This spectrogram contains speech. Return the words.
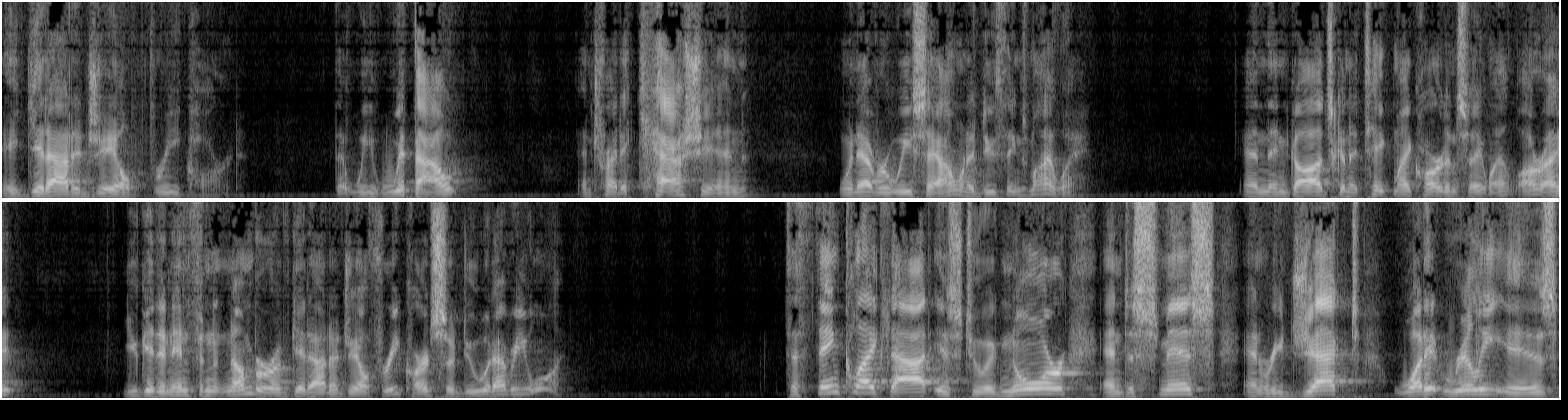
a get out of jail free card that we whip out and try to cash in whenever we say, I want to do things my way. And then God's going to take my card and say, Well, all right, you get an infinite number of get out of jail free cards, so do whatever you want. To think like that is to ignore and dismiss and reject what it really is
